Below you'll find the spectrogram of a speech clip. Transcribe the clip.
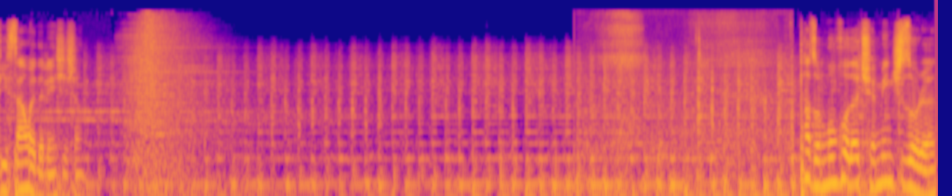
第三位的练习生。他总共获得全民制作人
